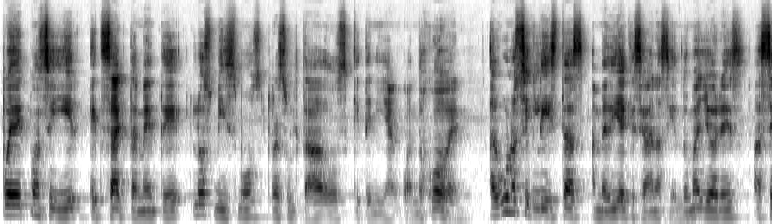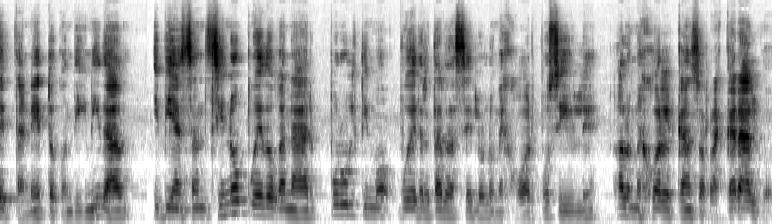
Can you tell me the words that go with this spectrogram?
pueden conseguir exactamente los mismos resultados que tenían cuando joven. Algunos ciclistas, a medida que se van haciendo mayores, aceptan esto con dignidad y piensan, si no puedo ganar, por último voy a tratar de hacerlo lo mejor posible, a lo mejor alcanzo a rascar algo.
